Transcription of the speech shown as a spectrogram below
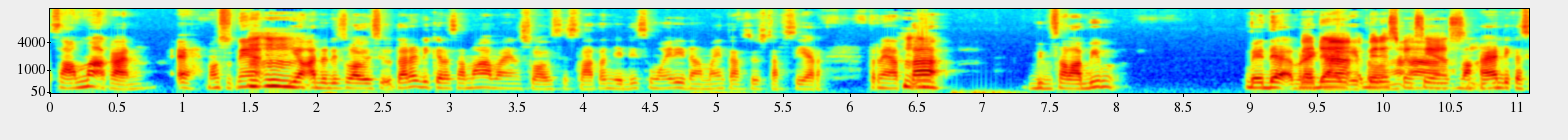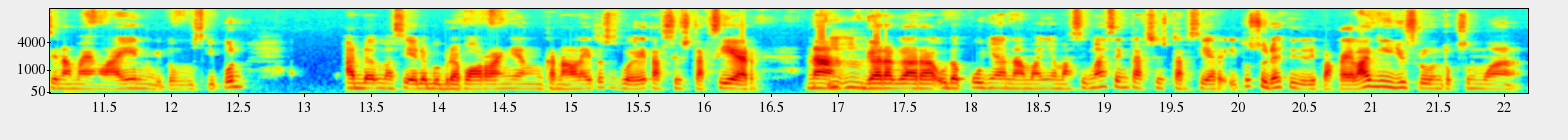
sama kan? Eh, maksudnya Mm-mm. yang ada di Sulawesi Utara dikira sama sama yang Sulawesi Selatan, jadi semuanya dinamain Tarsius tarsier. Ternyata Bim salabim beda mereka Beda- gitu. beda spesies. makanya dikasih nama yang lain gitu. Meskipun ada masih ada beberapa orang yang kenalnya itu sebagai Tarsius tarsier. Nah, gara-gara udah punya namanya masing-masing Tarsius tarsier itu sudah tidak dipakai lagi justru untuk semua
